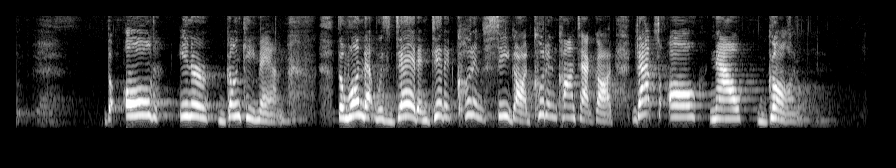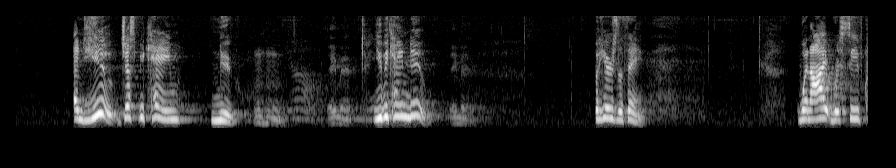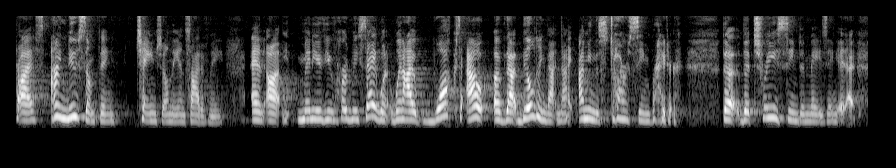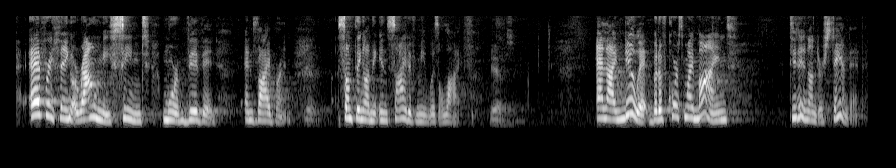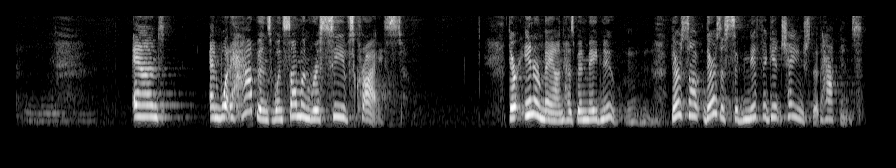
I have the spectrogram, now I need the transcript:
The old inner gunky man, the one that was dead and didn't, couldn't see God, couldn't contact God, that's all now gone. And you just became new. Mm-hmm. Amen. You became new. Amen. But here's the thing when I received Christ, I knew something changed on the inside of me. And uh, many of you have heard me say, when, when I walked out of that building that night, I mean, the stars seemed brighter, the, the trees seemed amazing, It- everything around me seemed more vivid and vibrant. Something on the inside of me was alive. Yes. And I knew it, but of course, my mind didn't understand it. And, and what happens when someone receives Christ, their inner man has been made new. There's, some, there's a significant change that happens.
